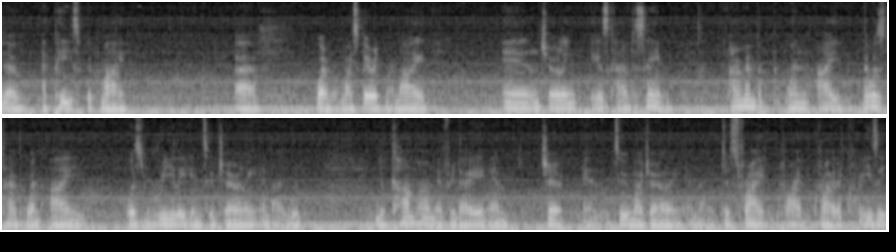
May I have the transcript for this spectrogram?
you know at peace with my uh, whatever my spirit my mind. And journaling is kind of the same i remember when i there was a time when i was really into journaling and i would you know come home every day and jour- and do my journaling and i just write and write and write like crazy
